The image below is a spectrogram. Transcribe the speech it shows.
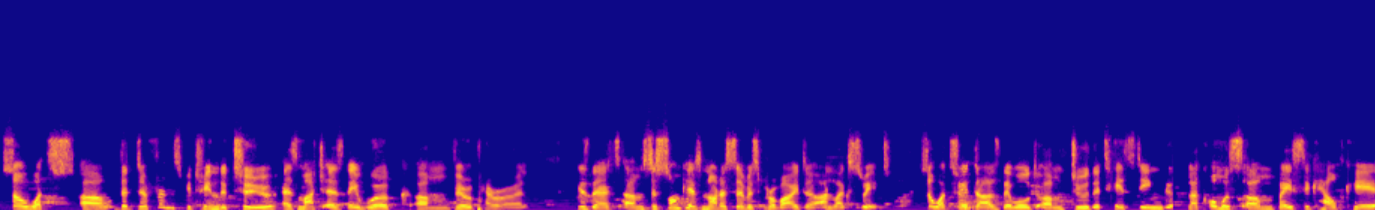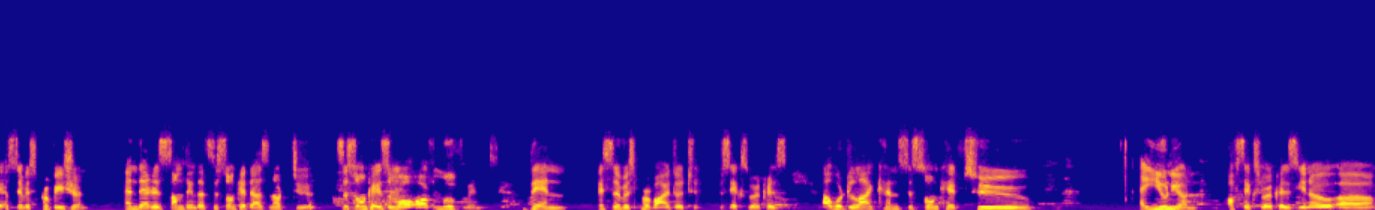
So, what's uh, the difference between the two, as much as they work um, very parallel, is that um, Sisonke is not a service provider, unlike Sweat. So, what Sweat does, they will um, do the testing, like almost um, basic healthcare service provision. And that is something that Sisonke does not do. Sisonke is more of movement than a service provider to sex workers. I would liken Sisonke to a union of sex workers. You know, uh,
